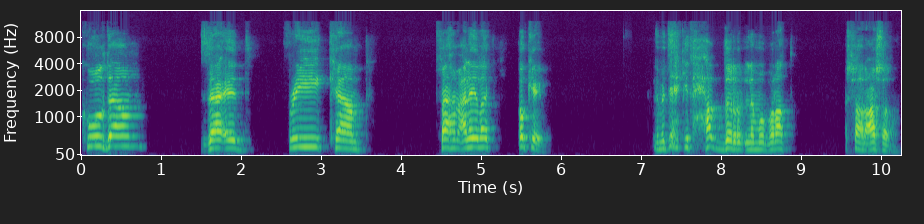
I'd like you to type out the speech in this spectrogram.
cool down زائد pre camp فاهم علي؟ like okay لما تحكي تحضر لمباراة شهر 10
